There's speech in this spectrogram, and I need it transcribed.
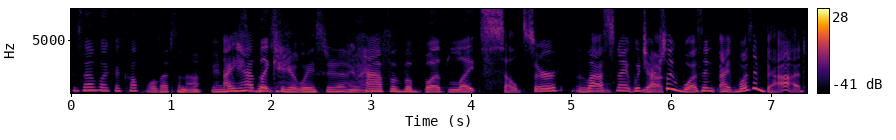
Just have like a couple. That's enough. You're not I had, like, to get wasted anyway. half of a Bud Light seltzer last night, which yuck. actually wasn't. I wasn't bad.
